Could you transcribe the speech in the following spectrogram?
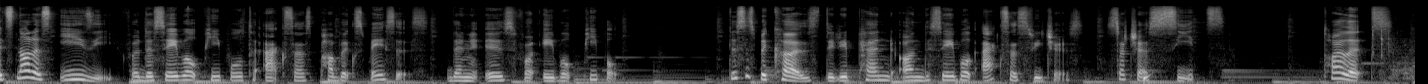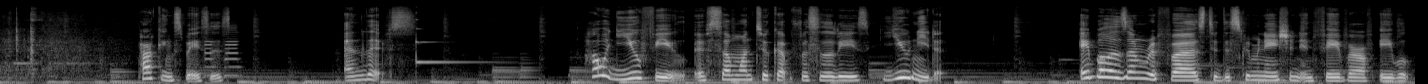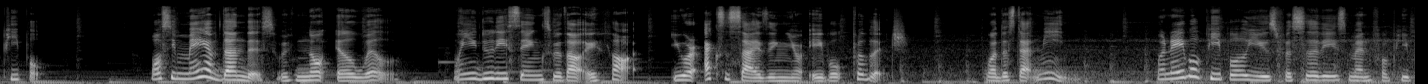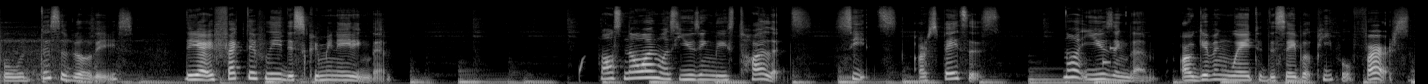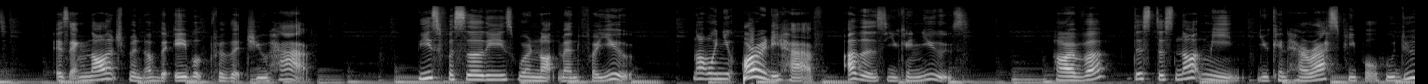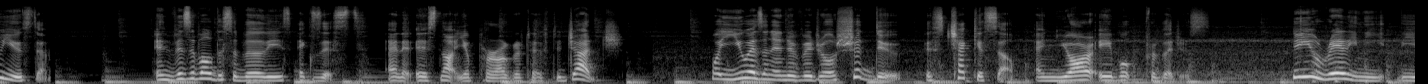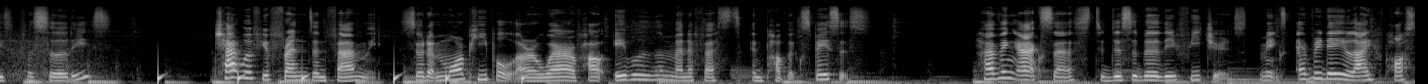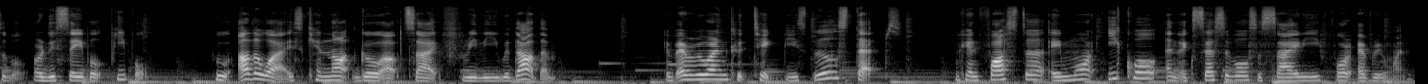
It's not as easy for disabled people to access public spaces than it is for abled people. This is because they depend on disabled access features such as seats, toilets, parking spaces, and lifts. How would you feel if someone took up facilities you needed? Ableism refers to discrimination in favor of abled people. Whilst you may have done this with no ill will, when you do these things without a thought, you are exercising your able privilege. What does that mean? When able people use facilities meant for people with disabilities, they are effectively discriminating them. Whilst no one was using these toilets, seats, or spaces, not using them or giving way to disabled people first is acknowledgement of the able privilege you have. These facilities were not meant for you, not when you already have others you can use. However, this does not mean you can harass people who do use them. Invisible disabilities exist, and it is not your prerogative to judge. What you as an individual should do is check yourself and your able privileges. Do you really need these facilities? Chat with your friends and family so that more people are aware of how ableism manifests in public spaces. Having access to disability features makes everyday life possible for disabled people who otherwise cannot go outside freely without them. If everyone could take these little steps, we can foster a more equal and accessible society for everyone.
